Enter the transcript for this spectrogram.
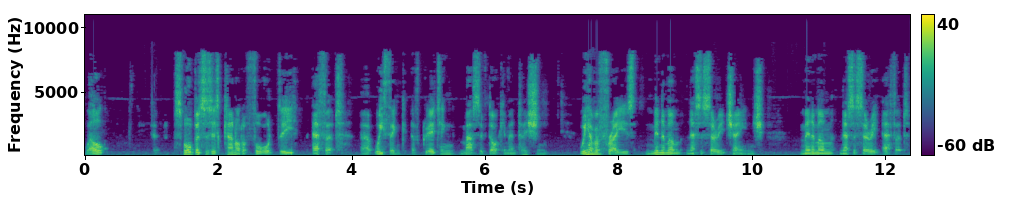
Well, small businesses cannot afford the effort, uh, we think, of creating massive documentation. We have a phrase, minimum necessary change, minimum necessary effort.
